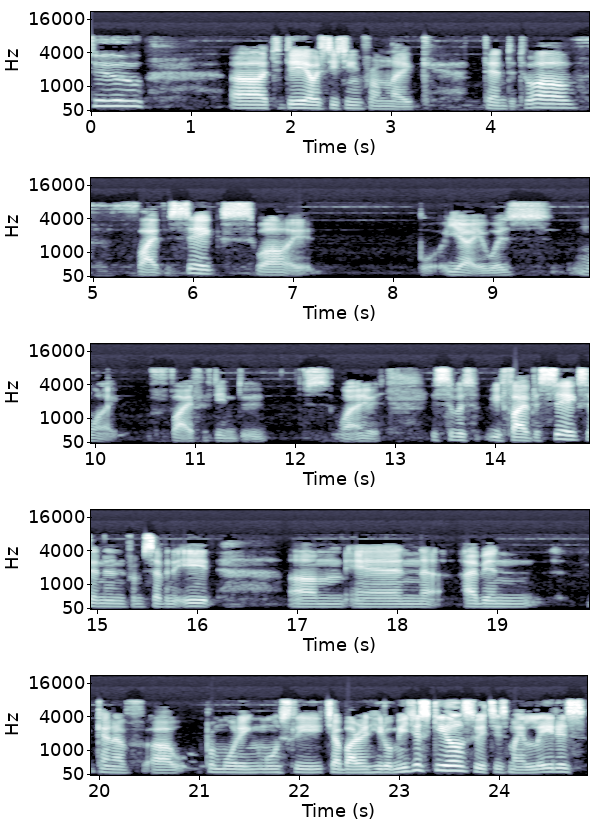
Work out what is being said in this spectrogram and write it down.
to. Uh, today I was teaching from like 10 to 12, 5 to 6. Well, it, yeah, it was more like 5.15 to, well, anyways it's supposed to be five to six, and then from seven to eight. Um, and I've been kind of uh, promoting mostly Cabaran Hero Major Skills, which is my latest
